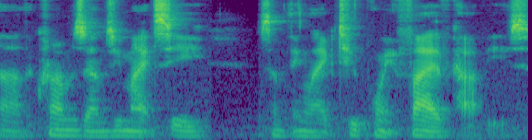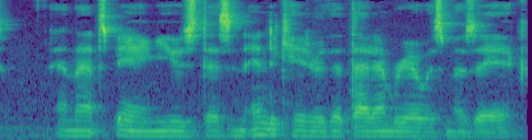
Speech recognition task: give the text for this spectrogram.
uh, the chromosomes, you might see something like 2.5 copies. And that's being used as an indicator that that embryo is mosaic.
